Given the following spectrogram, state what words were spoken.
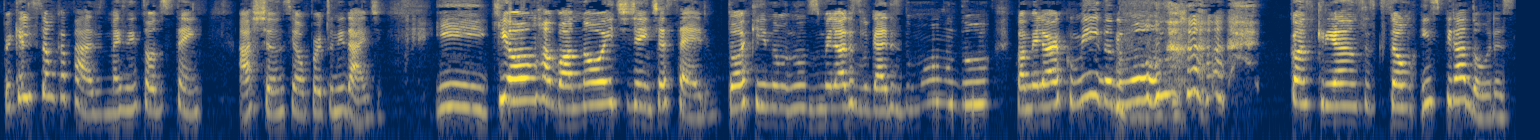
Porque eles são capazes, mas nem todos têm a chance e a oportunidade. E que honra, boa noite, gente, é sério. Tô aqui no, num dos melhores lugares do mundo, com a melhor comida do mundo, com as crianças que são inspiradoras.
